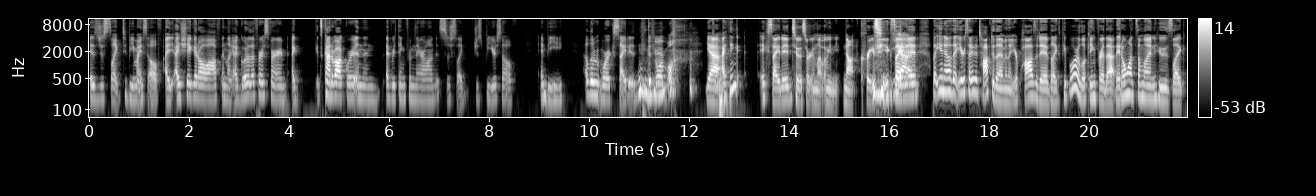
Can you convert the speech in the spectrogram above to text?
is just like to be myself. I, I shake it all off and like I go to the first firm. I it's kind of awkward, and then everything from there on, it's just like just be yourself and be a little bit more excited than Mhm. normal. Yeah, I think excited to a certain level. I mean, not crazy excited, but you know that you're excited to talk to them and that you're positive. Like people are looking for that. They don't want someone who's like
